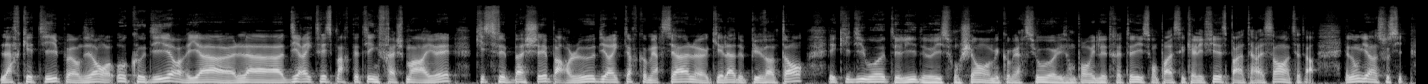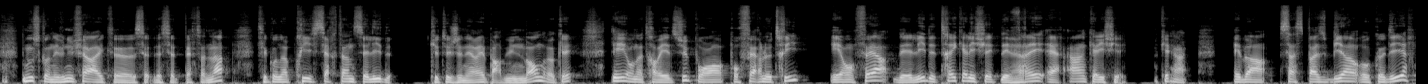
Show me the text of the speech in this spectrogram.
l'archétype en disant au codir, il y a la directrice marketing fraîchement arrivée qui se fait bâcher par le directeur commercial qui est là depuis 20 ans et qui dit ouais tes leads ils sont chiants, mes commerciaux ils ont pas envie de les traiter, ils sont pas assez qualifiés, c'est pas intéressant, etc. Et donc il y a un souci. Nous ce qu'on est venu faire avec euh, cette, cette personne-là, c'est qu'on a pris certains de ces leads qui étaient générés par une bande, ok, et on a travaillé dessus pour pour faire le tri et en faire des leads très qualifiés, des vrais R1 qualifiés. Ok. ouais. Eh ben, ça se passe bien au codir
